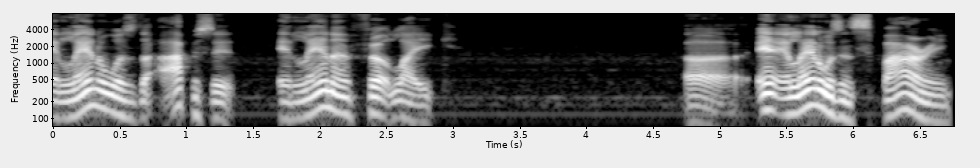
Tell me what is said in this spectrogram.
Atlanta was the opposite. Atlanta felt like, uh, Atlanta was inspiring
